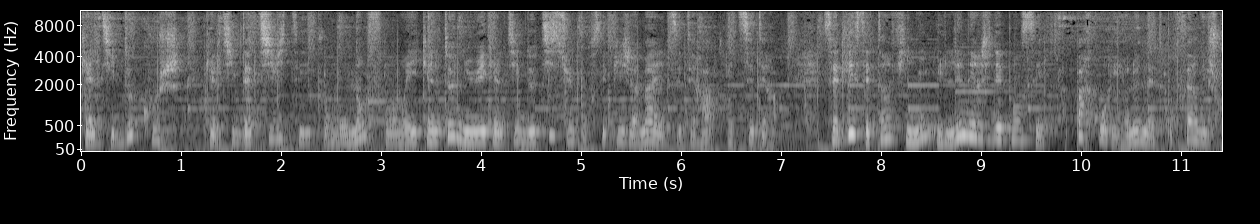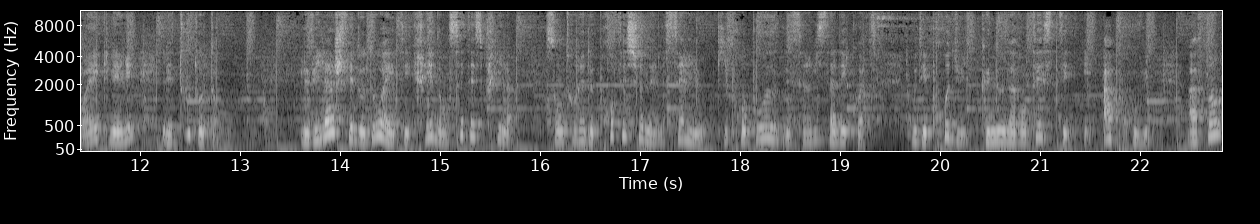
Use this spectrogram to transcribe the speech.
Quel type de couche? Quel type d'activité pour mon enfant? Et quelle tenue? Et quel type de tissu pour ses pyjamas? Etc. etc. Cette liste est infinie et l'énergie dépensée à parcourir le net pour faire des choix éclairés l'est tout autant. Le village fait dodo a été créé dans cet esprit-là, s'entourer de professionnels sérieux qui proposent des services adéquats ou des produits que nous avons testés et approuvés afin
